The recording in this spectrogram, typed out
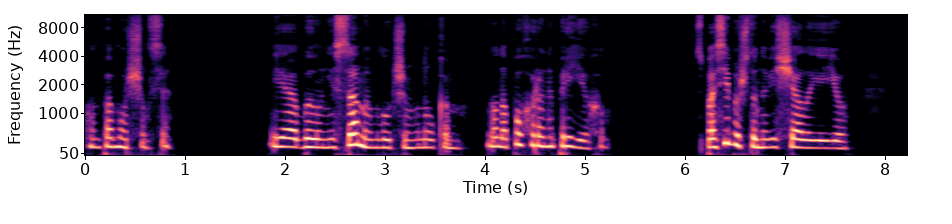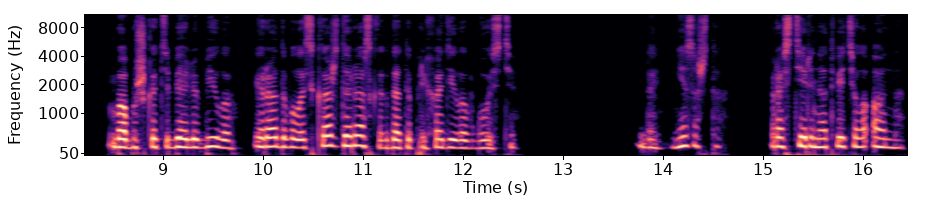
Он поморщился. Я был не самым лучшим внуком, но на похороны приехал. Спасибо, что навещала ее. Бабушка тебя любила и радовалась каждый раз, когда ты приходила в гости. Да не за что, растерянно ответила Анна.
